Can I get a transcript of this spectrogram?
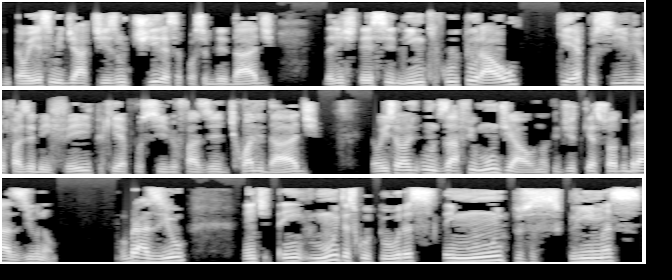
Então esse mediatismo tira essa possibilidade da gente ter esse link cultural que é possível fazer bem feito, que é possível fazer de qualidade. Então isso é um desafio mundial, não acredito que é só do Brasil, não. O Brasil, a gente tem muitas culturas, tem muitos climas,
